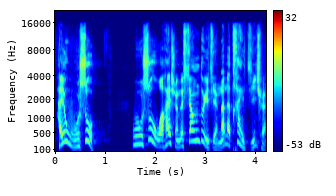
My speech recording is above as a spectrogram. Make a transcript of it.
还有武术。武术我还选的相对简单的太极拳。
